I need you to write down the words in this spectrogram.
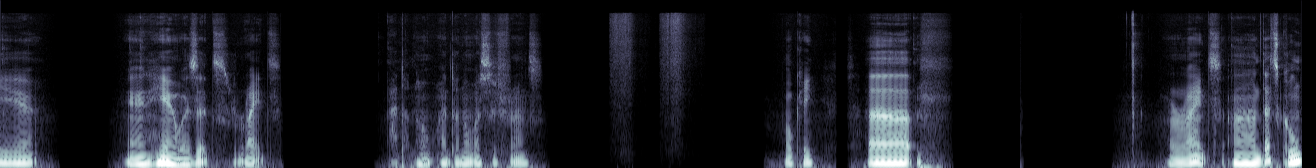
here, and here was it, right? I don't know, I don't know what's the difference. Okay. Uh, Alright, uh, that's cool.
